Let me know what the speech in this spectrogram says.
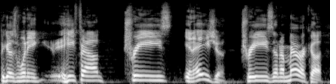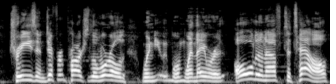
Because when he, he found trees in Asia, trees in America, trees in different parts of the world, when, you, when they were old enough to tell,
